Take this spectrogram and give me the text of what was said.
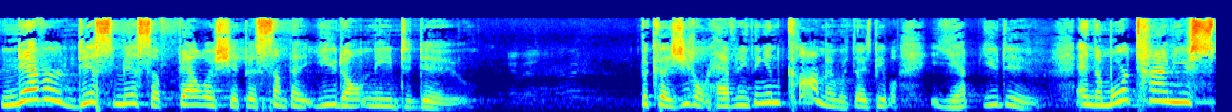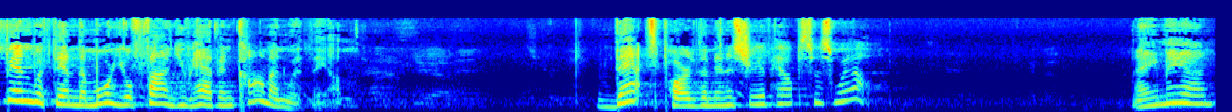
Never dismiss a fellowship as something that you don't need to do because you don't have anything in common with those people. Yep, you do. And the more time you spend with them, the more you'll find you have in common with them. That's part of the ministry of helps as well. Amen.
